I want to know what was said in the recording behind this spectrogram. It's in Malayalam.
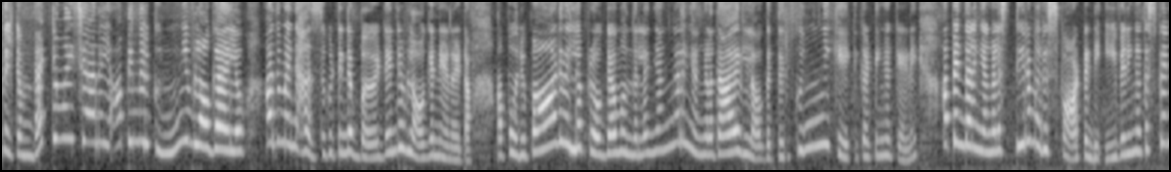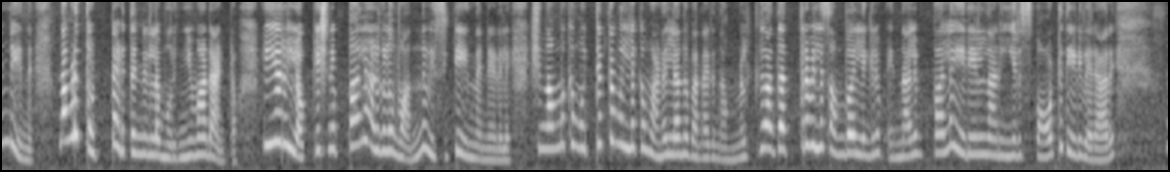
വെൽക്കം ബാക്ക് ടു ചാനൽ അപ്പം ഇന്നൊരു കുഞ്ഞു വ്ളോഗായാലോ അതും എന്റെ ഹസ്സുകുട്ടിന്റെ ബർത്ത്ഡേന്റെ വ്ളോഗ് തന്നെയാണ് കേട്ടോ. അപ്പോൾ ഒരുപാട് വലിയ പ്രോഗ്രാം ഒന്നുമില്ല ഞങ്ങൾ ഞങ്ങളതായ ഒരു ലോകത്ത് ഒരു കുഞ്ഞു കേക്ക് കട്ടിംഗ് ഒക്കെയാണ്. അപ്പോൾ എന്തായാലും ഞങ്ങൾ സ്ഥിരം ഒരു സ്പോട്ട് ഉണ്ട് ഈവനിങ് ഒക്കെ സ്പെൻഡ് ചെയ്യുന്നത്. നമ്മുടെ തൊട്ടടുത്ത് തന്നെയുള്ള മുറിഞ്ഞുമാടാണ് കേട്ടോ. ഈ ഒരു ലൊക്കേഷന് പല ആളുകളും വന്ന് വിസിറ്റ് ചെയ്യുന്ന തന്നെയാണ് അല്ലേ? പക്ഷെ നമുക്ക് മുറ്റത്തെ മുല്ലൊക്കെ മണല്ല എന്ന് പറഞ്ഞാൽ നമ്മൾക്ക് അത് അത്ര വലിയ സംഭവം ഇല്ലെങ്കിലും എന്നാലും പല ഏരിയയിൽ നിന്നാണ് ഈ ഒരു സ്പോട്ട് തേടി വരാറ്.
